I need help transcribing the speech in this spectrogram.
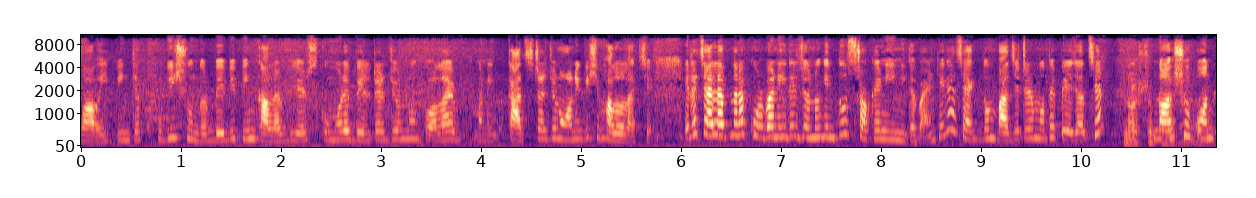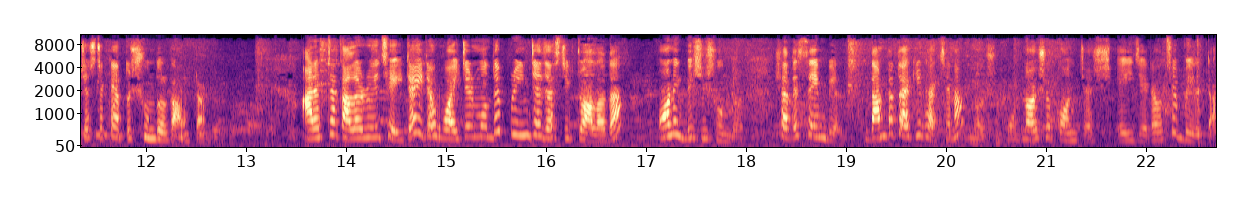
ওয়াও এই পিঙ্কটা খুবই সুন্দর। বেবি পিঙ্ক কালার বিয়ার্স কোমরে বেল্টের জন্য গলার মানে কাজটার জন্য অনেক বেশি ভালো লাগছে। এটা চাইলে আপনারা কোরবানিদের জন্য কিন্তু স্টকে নিয়ে নিতে পারেন ঠিক আছে? একদম বাজেটের মধ্যে পেয়ে যাচ্ছেন 950 নয়শো পঞ্চাশ। টাকা এত সুন্দর গাউনটা আরেকটা কালার রয়েছে এইটা এটা হোয়াইটের মধ্যে প্রিন্টটা জাস্ট একটু আলাদা। অনেক বেশি সুন্দর। সাথে সেম বেল্ট দামটা তো একই থাকছে না? 950 নয়শো পঞ্চাশ। এই যেটা হচ্ছে বেলটা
